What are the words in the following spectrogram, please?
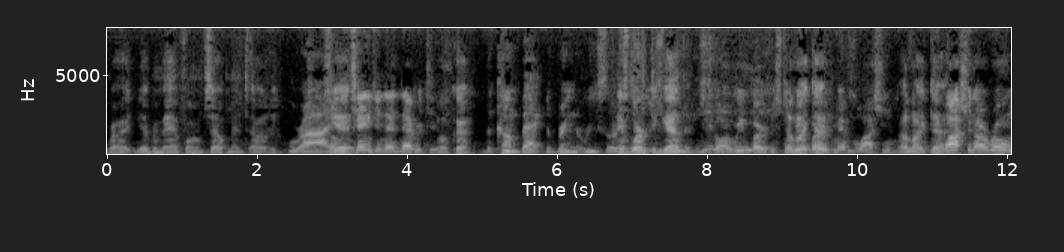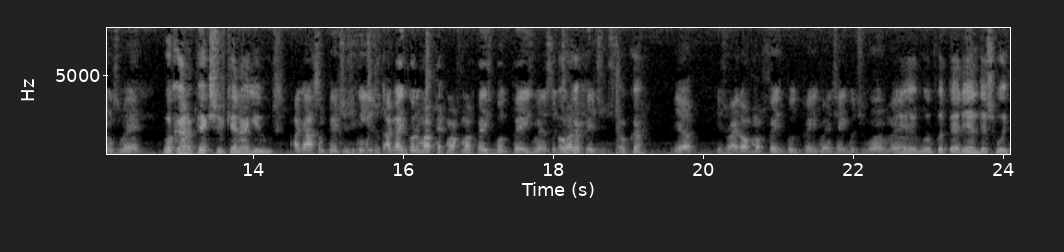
right, right. Every man for himself mentality. Right. So Yeah. we're changing that narrative. Okay. To come back to bring the resources And to work the together. community. It's Yeah, called yeah, yeah, rebirth. It's the I like rebirth, that. man. We washing, I like we that. washing our wrongs, man. What kind of pictures can I use? I got some pictures. You can use. I got to go to my my, my Facebook page, man. It's a ton of pictures. Okay. Yep, it's right off my Facebook page, man. Take what you want, man. Yeah, we'll put that in this week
